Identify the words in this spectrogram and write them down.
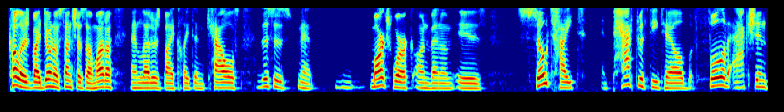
colors by Dono Sanchez Almara, and letters by Clayton Cowles. This is, man, Mark's work on Venom is so tight and packed with detail, but full of action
